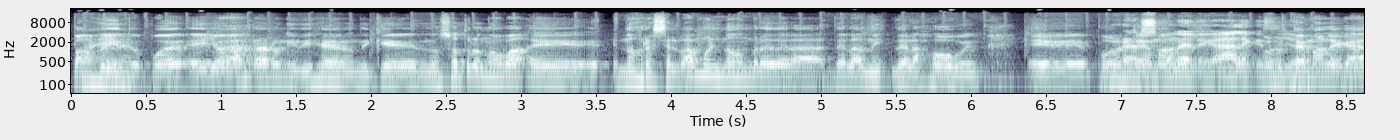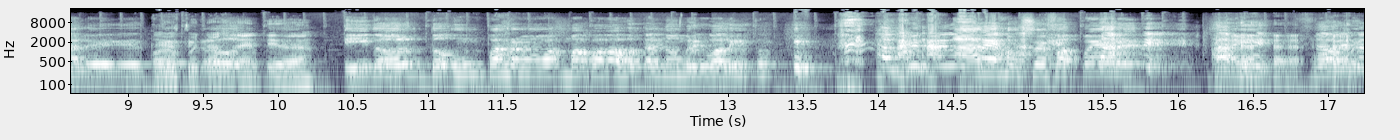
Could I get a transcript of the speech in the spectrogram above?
Papito, imagínate. pues ellos agarraron y dijeron de que nosotros nos, va- eh, nos reservamos el nombre de la, de la, de la joven eh, por, Por temas razones legales, por temas legales, eh, Por y otro. identidad. Y do- do- un párrafo más para abajo está el nombre igualito. Ana Josefa Pérez. Ahí. No, me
